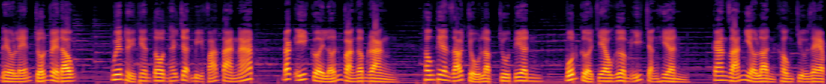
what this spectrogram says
đều lén trốn về động. Nguyên Thủy Thiên Tôn thấy trận bị phá tàn nát, đắc ý cười lớn và ngâm rằng: Thông Thiên giáo chủ lập Chu Tiên, bốn cửa treo gươm ý chẳng hiền, can gián nhiều lần không chịu dẹp,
